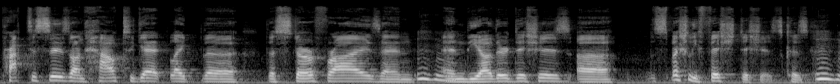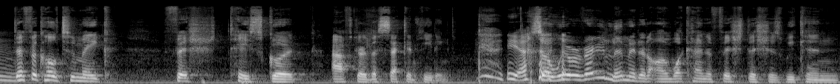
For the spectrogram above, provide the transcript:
practices on how to get like the the stir fries and and the other dishes, uh, especially fish dishes, because difficult to make fish taste good after the second heating. Yeah. So we were very limited on what kind of fish dishes we can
